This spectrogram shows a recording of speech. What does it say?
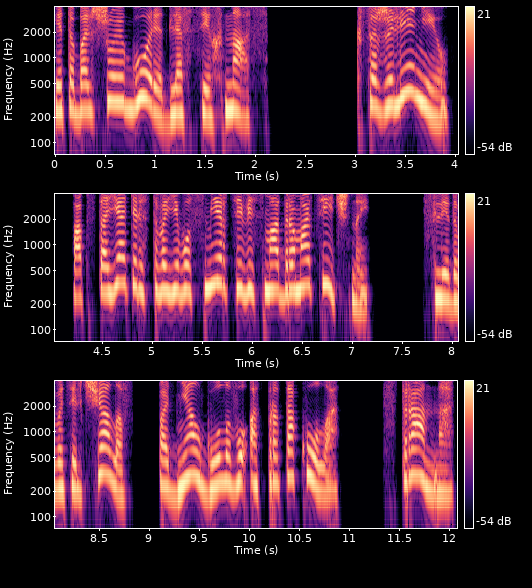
Это большое горе для всех нас. К сожалению, обстоятельства его смерти весьма драматичны. Следователь Чалов поднял голову от протокола. Странно,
